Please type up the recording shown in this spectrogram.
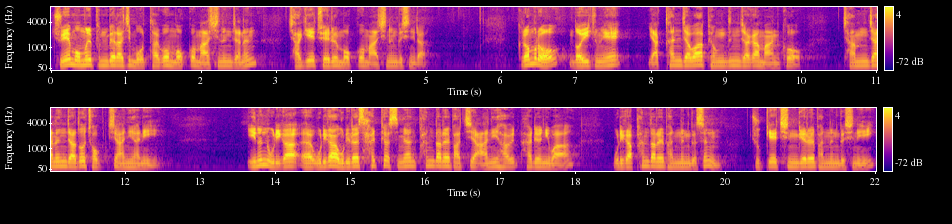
주의 몸을 분별하지 못하고 먹고 마시는 자는 자기의 죄를 먹고 마시는 것이니라. 그러므로 너희 중에 약한 자와 병든 자가 많고 잠자는 자도 적지 아니하니 이는 우리가 우리가 우리를 살폈으면 판단을 받지 아니하려니와 우리가 판단을 받는 것은 주께 징계를 받는 것이니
